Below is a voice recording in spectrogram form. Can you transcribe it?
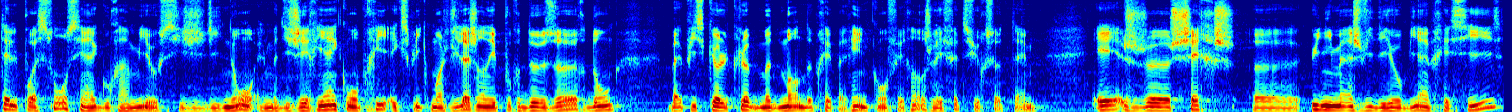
tel poisson, c'est un gourami aussi. Je dis non. Elle me dit, j'ai rien compris, explique-moi. Je dis là, j'en ai pour deux heures, donc, ben, puisque le club me demande de préparer une conférence, je l'ai faite sur ce thème. Et je cherche euh, une image vidéo bien précise,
